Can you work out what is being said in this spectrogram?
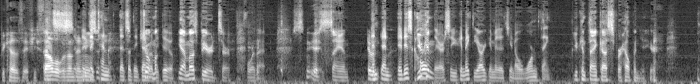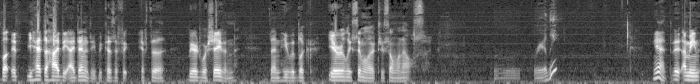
because if you saw what was That's- They, they underneath, tend, that's what they Joe, generally mo- do. Yeah, most beards are for that. Yeah. Just saying. it was, And, and it is cold can- there, so you can make the argument it's, you know, a warm thing. You can thank us for helping you here. but it, you had to hide the identity because if it, if the beard were shaven, then he would look eerily similar to someone else. Really? Yeah, I mean,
